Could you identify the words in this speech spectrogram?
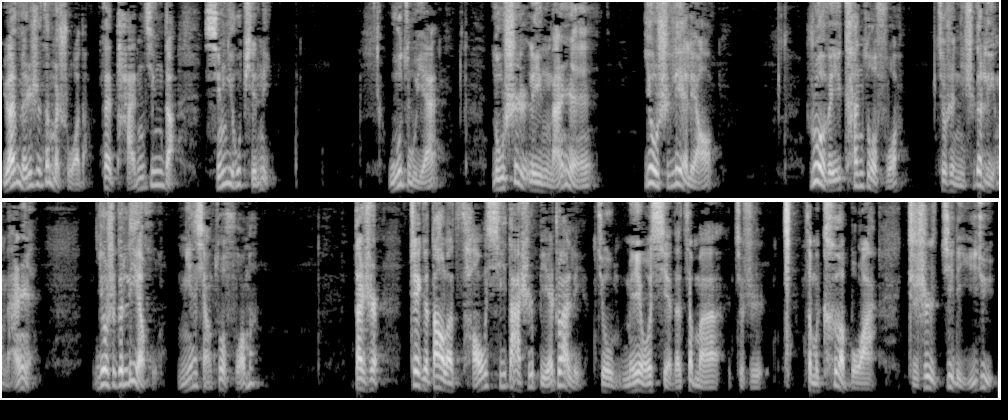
原文是这么说的，在《坛经》的《行游品》里，五祖言：“鲁氏岭南人，又是猎僚，若为堪作佛，就是你是个岭南人，又是个猎户，你也想做佛吗？”但是这个到了《曹溪大师别传》里就没有写的这么就是 这么刻薄啊，只是记了一句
